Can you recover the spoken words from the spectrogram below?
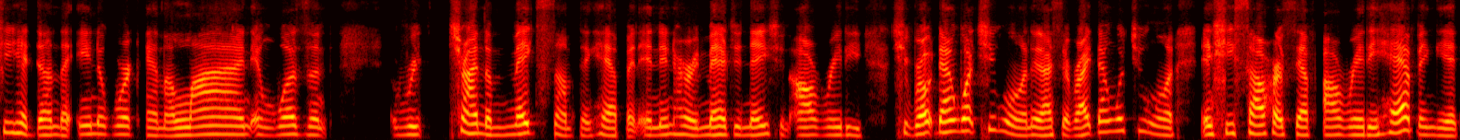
she had done the inner work and aligned and wasn't re- trying to make something happen, and in her imagination already, she wrote down what she wanted. I said, write down what you want, and she saw herself already having it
